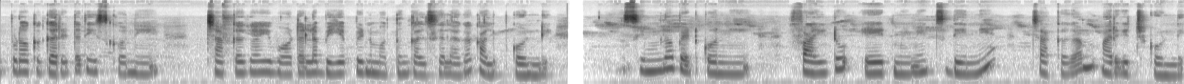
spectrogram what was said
ఇప్పుడు ఒక గరిట తీసుకొని చక్కగా ఈ వాటర్లో బియ్యం పిండి మొత్తం కలిసేలాగా కలుపుకోండి. సిమ్లో పెట్టుకొని ఫైవ్ టు ఎయిట్ మినిట్స్ దీన్ని చక్కగా మరిగించుకోండి.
